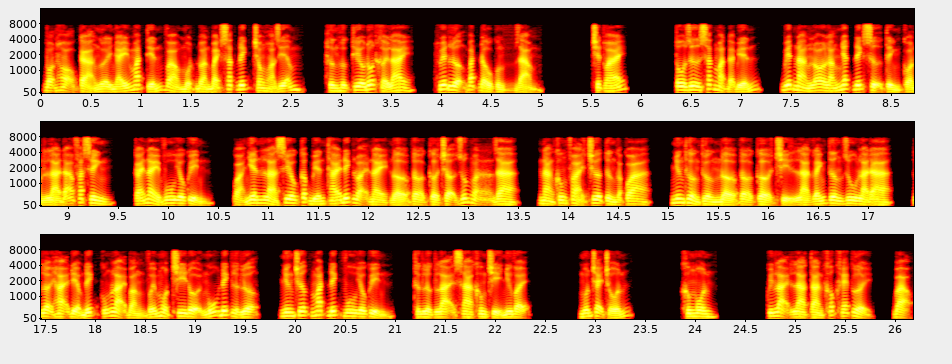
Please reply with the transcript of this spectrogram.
bọn họ cả người nháy mắt tiến vào một đoàn bạch sắc đích trong hỏa diễm thường hực thiêu đốt khởi lai, huyết lượng bắt đầu cùng giảm. Triệt thoái. Tô dư sắc mặt đại biến, biết nàng lo lắng nhất đích sự tình còn là đã phát sinh, cái này vu yêu quỷ, quả nhiên là siêu cấp biến thái đích loại này nở tờ cờ trợ giúp ngoạn ra nàng không phải chưa từng gặp qua, nhưng thường thường nở tờ cờ chỉ là gánh tương du là đa, lợi hại điểm đích cũng lại bằng với một chi đội ngũ đích lực lượng, nhưng trước mắt đích vu yêu quỷ, thực lực lại xa không chỉ như vậy. Muốn chạy trốn không môn. Quý lại là tàn khốc khét cười, bạo.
